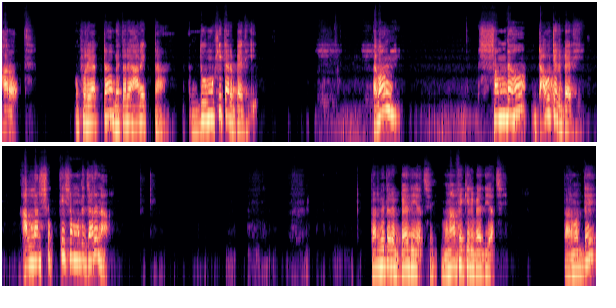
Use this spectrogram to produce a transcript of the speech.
ভারত উপরে একটা ভেতরে আরেকটা দুমুখী তার ব্যাধি এবং সন্দেহ ডাউটের ব্যাধি। আল্লাহর শক্তি সম্বন্ধে জানে না। তার ভিতরে ব্যাধি আছে, মুনাফিকির ব্যাধি আছে। তার মধ্যে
